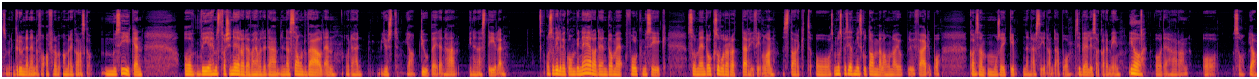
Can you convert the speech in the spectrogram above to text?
som är grunden ändå för afroamerikanska musiken. Och vi är hemskt fascinerade över hela där, den där soundvärlden och det här just ja, djupet i den här, i den här stilen. Och så ville vi kombinera den då med folkmusik som är ändå också våra rötter i Finland starkt. Och speciellt Minsku Tammela, hon har ju blivit färdig på kansanmusik i den här sidan där på Sibeliusakademin. Ja. Och det här, och så, ja,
